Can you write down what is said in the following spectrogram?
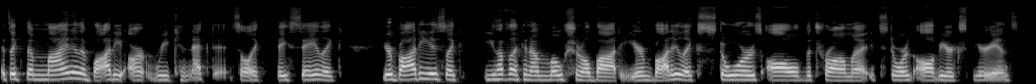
it's like the mind and the body aren't reconnected. So like they say like your body is like you have like an emotional body. Your body like stores all the trauma, it stores all of your experience.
